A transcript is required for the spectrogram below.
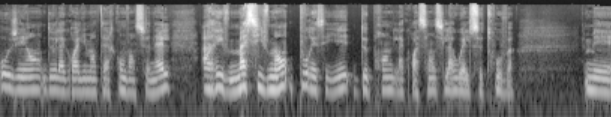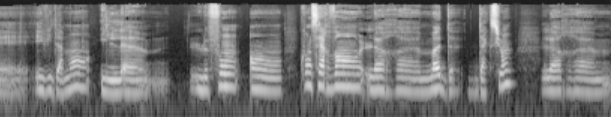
aux géants de l'agroalimentaire conventionnel arrivent massivement pour essayer de prendre la croissance là où elle se trouve. Mais évidemment, ils euh, le font en conservant leur euh, mode d'action, leur euh,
